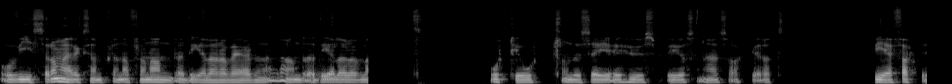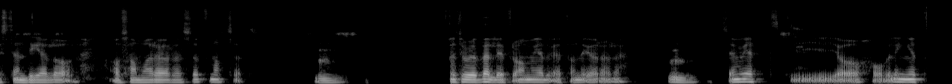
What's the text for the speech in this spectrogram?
att visa de här exemplen från andra delar av världen eller andra delar av landet, ort till ort som du säger i Husby och sådana här saker, att vi är faktiskt en del av, av samma rörelse på något sätt. Mm. Jag tror det är väldigt bra att medvetandegöra det. Mm. Sen vet jag har väl inget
